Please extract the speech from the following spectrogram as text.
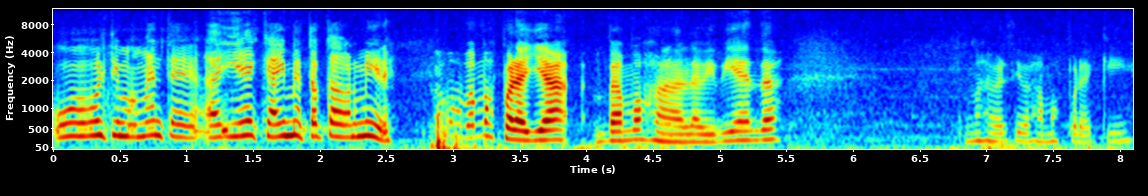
Últimamente, ahí es que ahí me toca dormir. Vamos, vamos para allá, vamos a la vivienda. Vamos a ver si bajamos por aquí.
